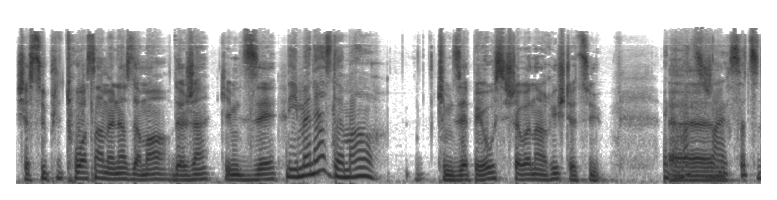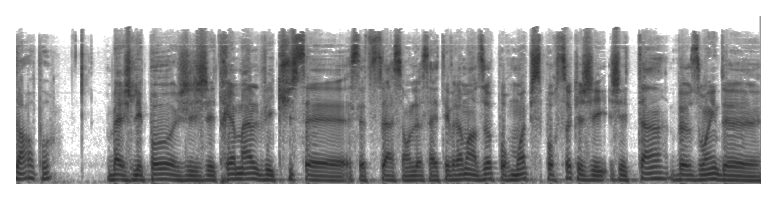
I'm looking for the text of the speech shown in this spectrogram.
j'ai reçu plus de 300 menaces de mort de gens qui me disaient, Des menaces de mort? Qui me disaient, PO, si je te vois dans la rue, je te tue. Mais comment Euh, tu gères ça? Tu dors pas? Ben je l'ai pas. J'ai très mal vécu ce- cette situation-là. Ça a été vraiment dur pour moi. Puis c'est pour ça que j'ai tant besoin de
